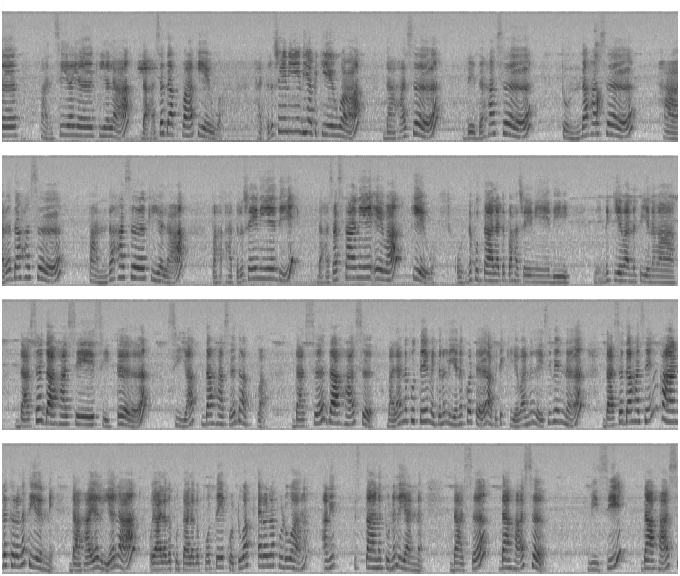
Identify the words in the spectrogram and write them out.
500ය කියලා දහස දක්වා කියෙව්වා. හතර ශ්‍රේණියේදී අපි කියෙව්වා දහස දෙදහස තුන්දහස හාරදහස පන්දහස කියලා හතර ශ්‍රේණියේදී දහස ස්ථානයේ ඒවා කියෙව්වා. ඔන්න පුතාලට පහ ශ්‍රේණියේදී මෙන්න කියවන්න තියෙනවා දස දහසේ සිට සියක් දහස දක්වා. දස දහස බලන්න පුතේ මෙතන ලියනකොට අපිට කියවන්න ලේසි වෙන්න දස දහසෙන් කාණ්ඩ කරලා තියෙන්නේ. 10 ලියලා ඔයාලගේ පුතාලගේ පොතේ කොටුවක් ඇරලා පුළුවන් අනිත් ස්ථාන තුන ලියන්න. දස දහස විසි දහස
